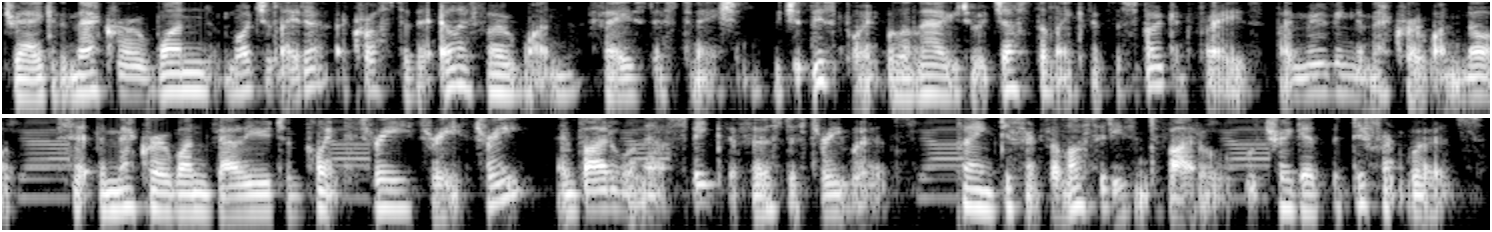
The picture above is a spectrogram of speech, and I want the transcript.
Drag the macro 1 modulator across to the LFO LFO1 phase destination, which at this point will allow you to adjust the length of the spoken phrase by moving the macro 1 knob. Set the macro 1 value to 0.333, and Vital will now speak the first of three words. Playing different velocities into Vital will trigger the different words.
